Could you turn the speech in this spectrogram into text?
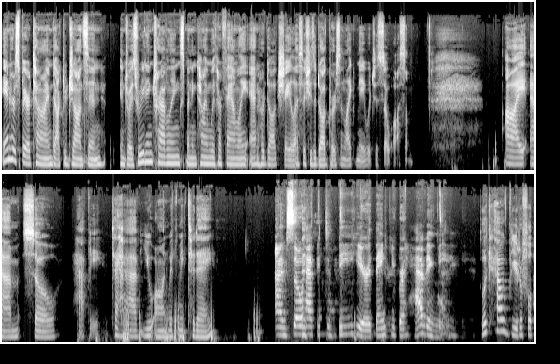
in her spare time, Dr. Johnson enjoys reading, traveling, spending time with her family and her dog Shayla. So she's a dog person like me, which is so awesome. I am so happy to have you on with me today. I'm so happy to be here. Thank you for having me. Look how beautiful.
